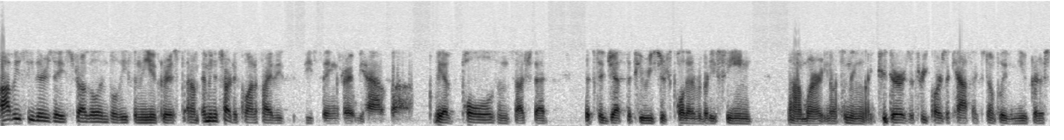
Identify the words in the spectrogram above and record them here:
obviously, there's a struggle in belief in the Eucharist. Um, I mean, it's hard to quantify these these things, right? We have uh, we have polls and such that that suggest the Pew Research poll that everybody's seen, um, where you know something like two thirds or three quarters of Catholics don't believe in the Eucharist.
